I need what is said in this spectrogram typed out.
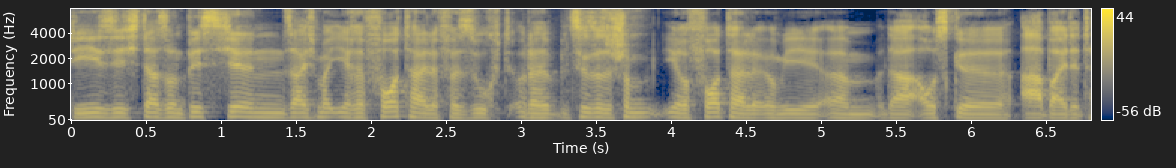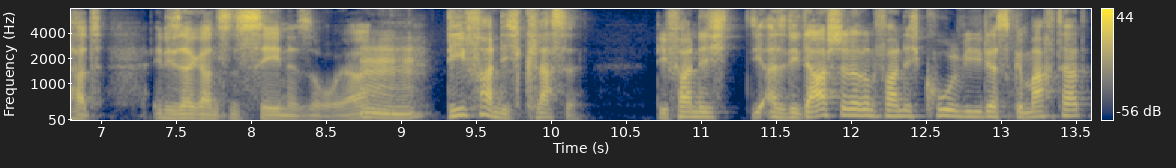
die sich da so ein bisschen, sag ich mal, ihre Vorteile versucht oder beziehungsweise schon ihre Vorteile irgendwie ähm, da ausgearbeitet hat in dieser ganzen Szene so, ja. Hm. Die fand ich klasse. Die fand ich, die, also die Darstellerin fand ich cool, wie die das gemacht hat.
